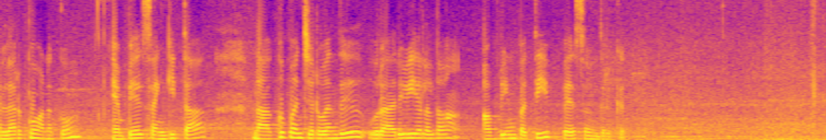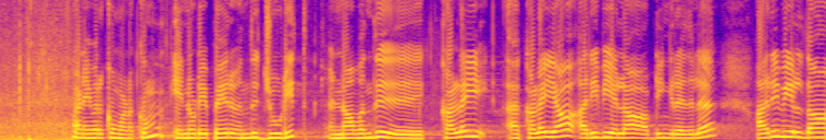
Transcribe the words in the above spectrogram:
எல்லாருக்கும் வணக்கம். என் பேர் சங்கீதா. நான் அக்குபஞ்சர் வந்து ஒரு அறிவியலை தான் அப்படின்னு பற்றி பேச வந்திருக்கேன் அனைவருக்கும் வணக்கம். என்னுடைய பேர் வந்து ஜூடித். நான் வந்து கலை கலையா அறிவியலா அப்படிங்கிறதுல அறிவியல் தான்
